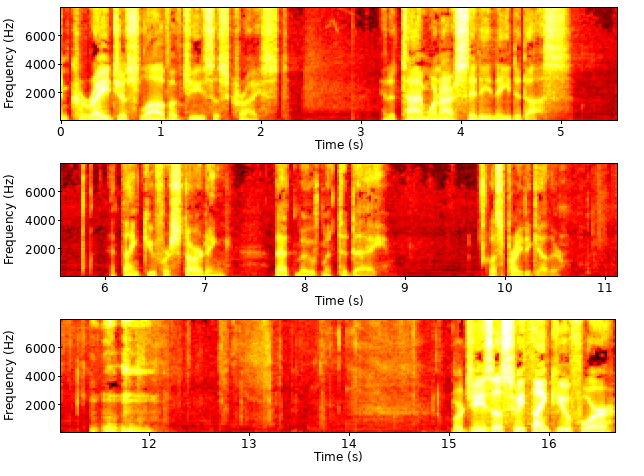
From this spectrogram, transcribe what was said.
and courageous love of Jesus Christ in a time when our city needed us. And thank you for starting that movement today. Let's pray together. Lord Jesus, we thank you for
